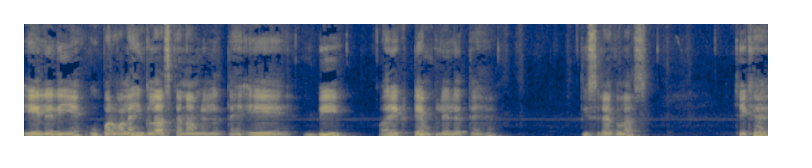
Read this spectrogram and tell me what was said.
ए ले लिए। ऊपर वाला ही क्लास का नाम ले लेते हैं। ए बी और एक टेम्प ले लेते हैं। तीसरा क्लास ठीक है?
